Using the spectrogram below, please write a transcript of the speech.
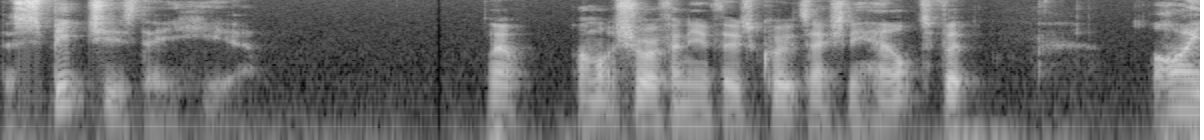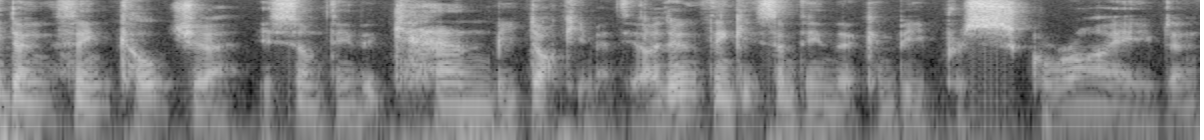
the speeches they hear. Now, I'm not sure if any of those quotes actually helped, but I don't think culture is something that can be documented. I don't think it's something that can be prescribed. And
